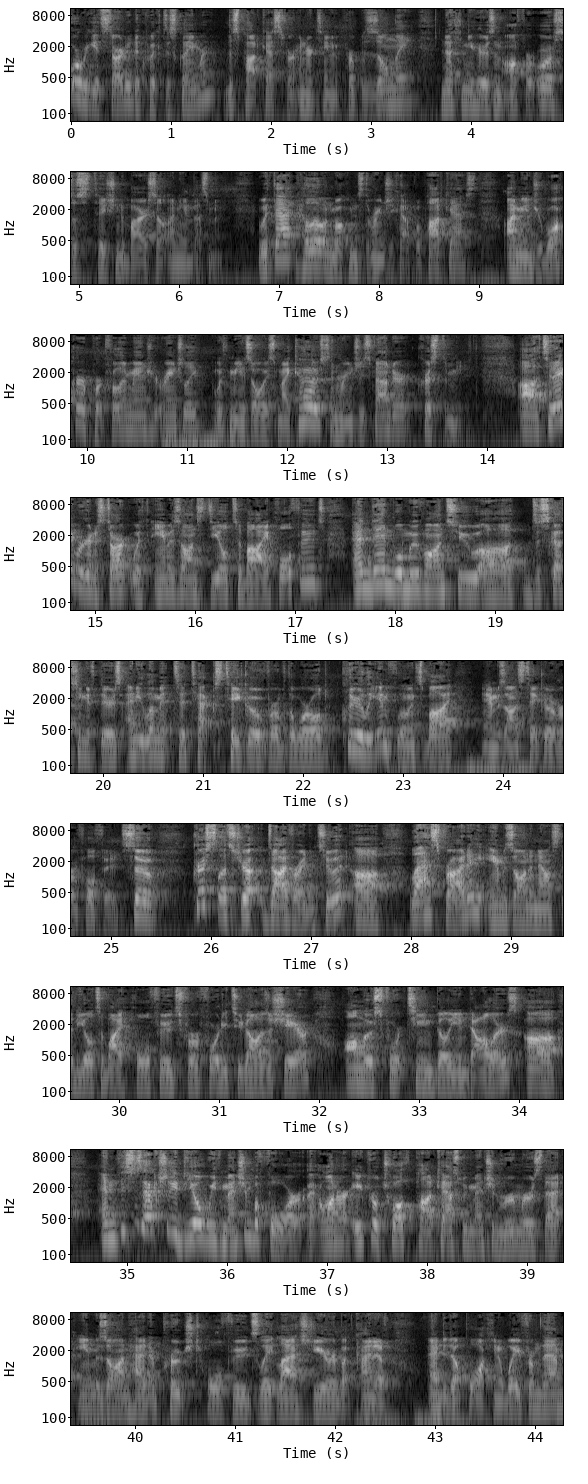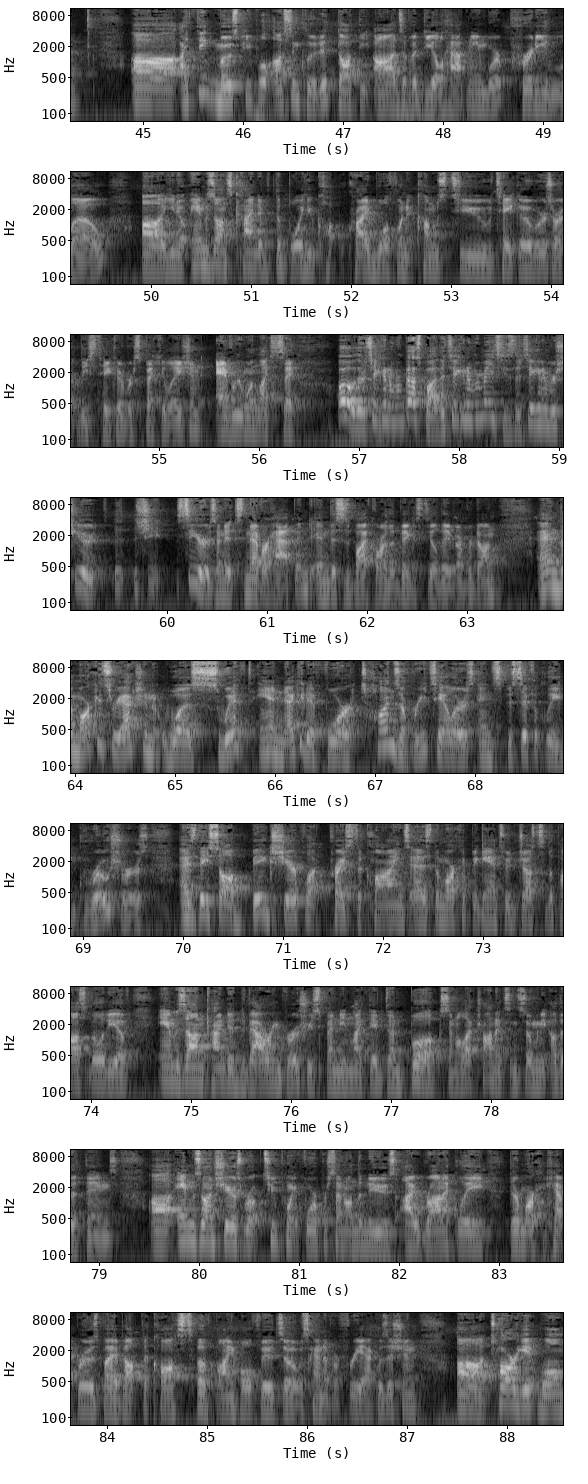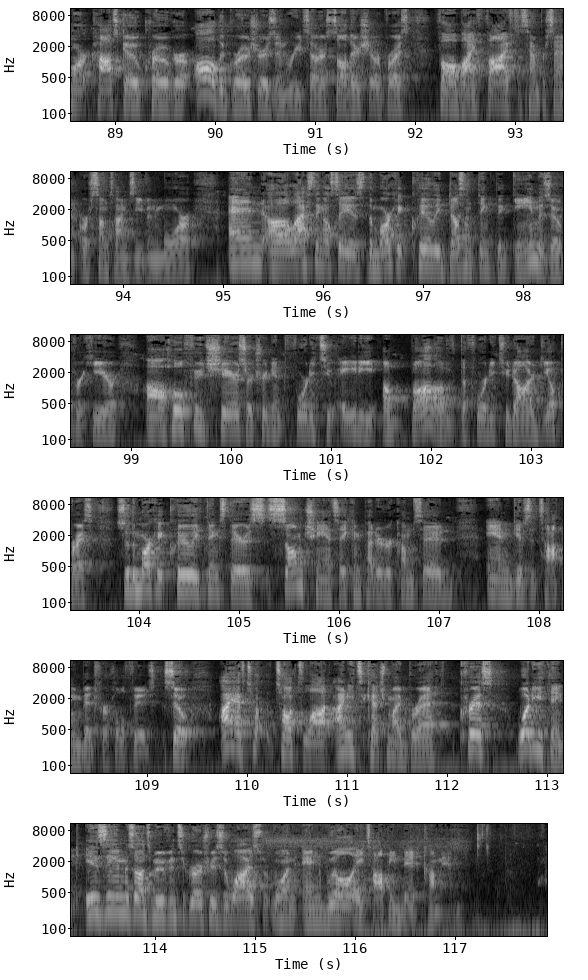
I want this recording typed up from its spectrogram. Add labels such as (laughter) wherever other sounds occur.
Before we get started, a quick disclaimer this podcast is for entertainment purposes only. Nothing you hear is an offer or a solicitation to buy or sell any investment. With that, hello and welcome to the Rangeley Capital Podcast. I'm Andrew Walker, portfolio manager at Rangeley. With me, as always, my co host and Rangeley's founder, Chris DeMuth. Uh, today, we're going to start with Amazon's deal to buy Whole Foods, and then we'll move on to uh, discussing if there's any limit to tech's takeover of the world, clearly influenced by Amazon's takeover of Whole Foods. So, Chris, let's dr- dive right into it. Uh, last Friday, Amazon announced the deal to buy Whole Foods for $42 a share, almost $14 billion. Uh, and this is actually a deal we've mentioned before. On our April 12th podcast, we mentioned rumors that Amazon had approached Whole Foods late last year, but kind of ended up walking away from them. Uh, I think most people, us included, thought the odds of a deal happening were pretty low. Uh, you know, Amazon's kind of the boy who ca- cried wolf when it comes to takeovers or at least takeover speculation. Everyone likes to say, oh, they're taking over Best Buy, they're taking over Macy's, they're taking over Sears, and it's never happened. And this is by far the biggest deal they've ever done. And the market's reaction was swift and negative for tons of retailers and specifically grocers as they saw big share price declines as the market began to adjust to the possibility of Amazon kind of devouring grocery spending like they've done books and electronics and so many other things. Uh, Amazon shares were up 2.4% on the news. Ironically, their market cap rose by about the cost of buying Whole Foods, so it was kind of a free acquisition. Uh, Target, Walmart, Costco, Kroger, all the grocers and retailers saw their share price fall by 5 to 10% or sometimes even more. And uh, last thing I'll say is the market clearly doesn't think the game is over here. Uh, Whole Foods shares are trading at 42.80 above the $42 deal price. So the market clearly thinks there's some chance a competitor comes in and gives a topping bid for Whole Foods. So I have t- talked a lot. I need to catch my breath. Chris, what do you think? Is Amazon's move into groceries a wise one and will a topping bid come in?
